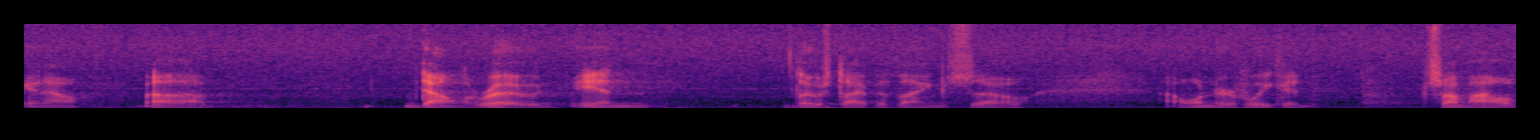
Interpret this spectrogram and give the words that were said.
you know, uh, down the road in those type of things, so I wonder if we could somehow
